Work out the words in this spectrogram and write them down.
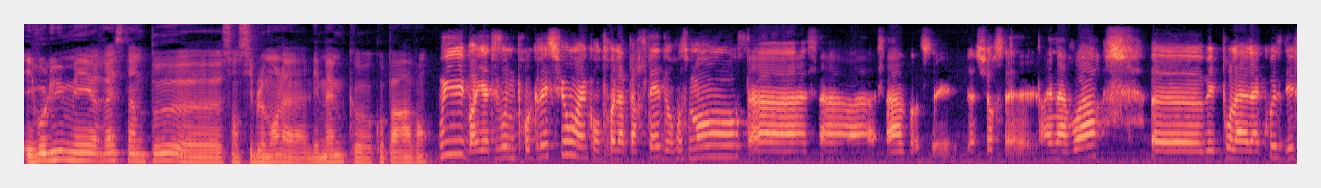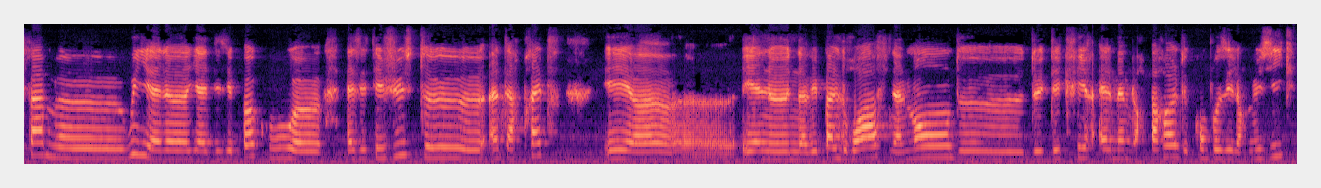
évoluent mais restent un peu euh, sensiblement les mêmes qu'auparavant. Oui, il y a toujours une progression hein, contre l'apartheid, heureusement, ça, bien sûr, ça n'a rien à voir. Euh, mais pour la, cause des femmes, euh, oui, il y a des époques où euh, elles étaient juste euh, interprètes et, euh, elles n'avaient pas le droit finalement de, d'écrire elles-mêmes leurs paroles, de composer leur musique.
